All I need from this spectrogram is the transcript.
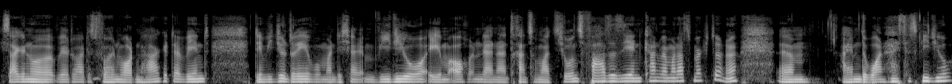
Ich sage nur, du hattest vorhin Morten Haget erwähnt, den Videodreh, wo man dich ja im Video eben auch in deiner Transformationsphase sehen kann, wenn man das möchte. Ne? Ähm, I am the one heißt das Video,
